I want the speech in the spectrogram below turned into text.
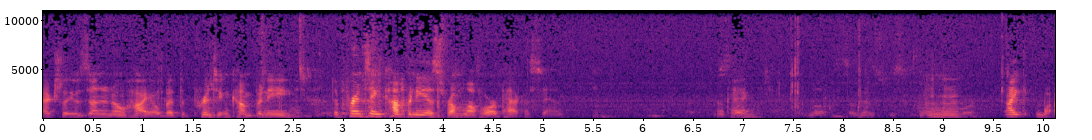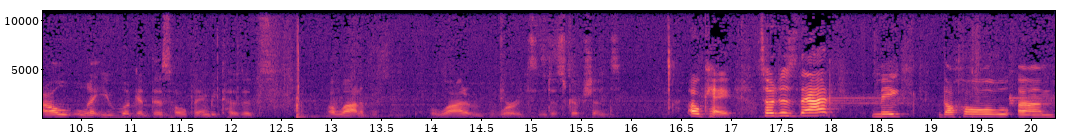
Actually, it was done in Ohio, but the printing company, the printing company is from Lahore, Pakistan. Okay? Mhm. I, I'll let you look at this whole thing because it's a lot of, a lot of words and descriptions. Okay, so does that make the whole um,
